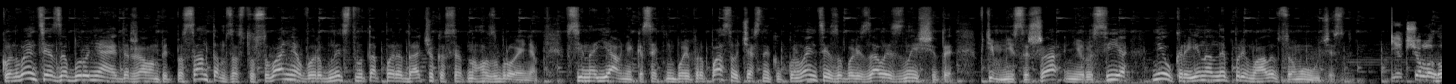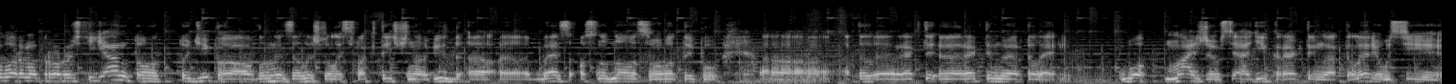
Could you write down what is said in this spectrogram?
Конвенція забороняє державам-підписантам застосування, виробництво та передачу касетного озброєння. Всі наявні касетні боєприпаси учасники конвенції зобов'язались знищити. Втім, ні США, ні Росія, ні Україна не приймали в цьому участь. Якщо ми говоримо про росіян, то тоді е, вони залишились фактично від е, е, без основного свого типу реактивної артилерії. Бо майже вся їх реактивна артилерія, усі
